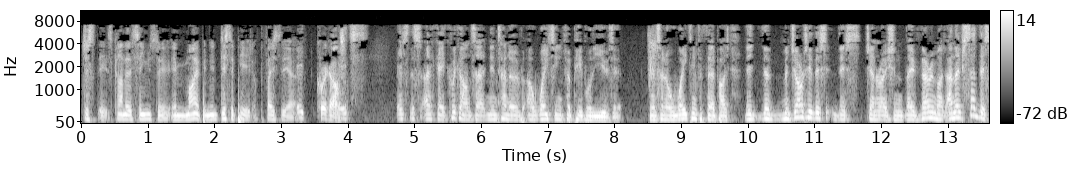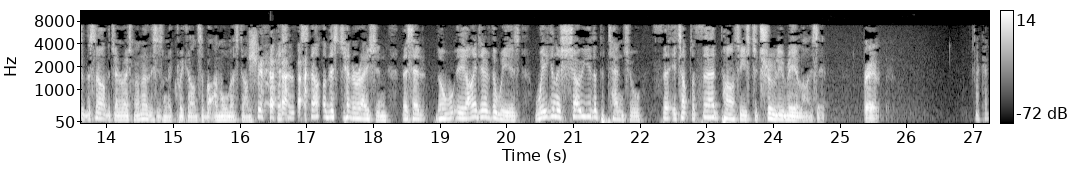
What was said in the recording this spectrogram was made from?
just. It's kind of seems to, in my opinion, disappeared off the face of the earth. It- Quick answer. It's it's this. Okay, quick answer. Nintendo are waiting for people to use it. Nintendo are waiting for third parties. The the majority of this this generation, they very much, and they've said this at the start of the generation. I know this isn't a quick answer, but I'm almost done. they said at the start of this generation, they said the, the idea of the Wii is we're going to show you the potential. That it's up to third parties to truly realise it. Brilliant. Okay.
